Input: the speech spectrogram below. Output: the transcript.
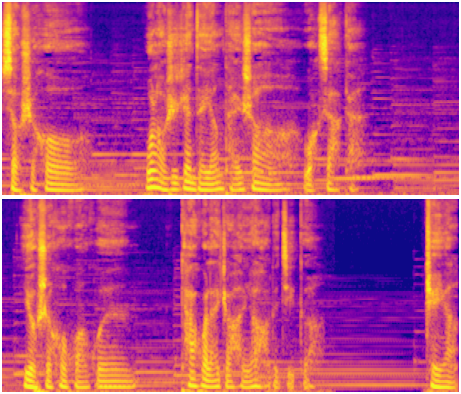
小时候，我老是站在阳台上往下看。有时候黄昏，他会来找很要好的几个，这样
